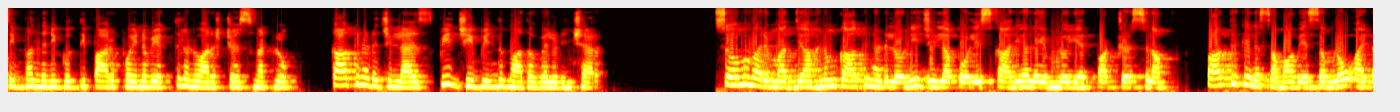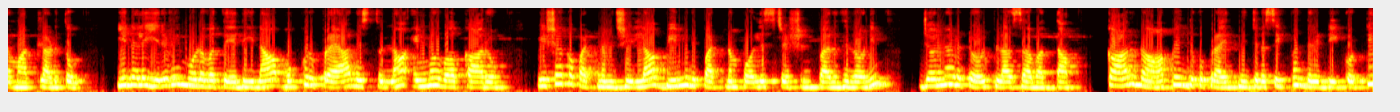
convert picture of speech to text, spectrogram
సిబ్బందిని గుద్ది పారిపోయిన వ్యక్తులను అరెస్ట్ చేసినట్లు కాకినాడ జిల్లా ఎస్పీ జి బిందు మాధవ్ వెల్లడించారు. సోమవారం మధ్యాహ్నం కాకినాడలోని జిల్లా పోలీస్ కార్యాలయంలో ఏర్పాటు చేసిన పాత్రికేయుల సమావేశంలో ఆయన మాట్లాడుతూ ఈ నెల ఇరవై మూడవ తేదీన ముగ్గురు ప్రయాణిస్తున్న ఇన్నోవా కారు విశాఖపట్నం జిల్లా భీమునిపట్నం పోలీస్ స్టేషన్ పరిధిలోని జొన్నాడ టోల్ ప్లాజా వద్ద కారును ఆపేందుకు ప్రయత్నించిన సిబ్బందిని ఢీకొట్టి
